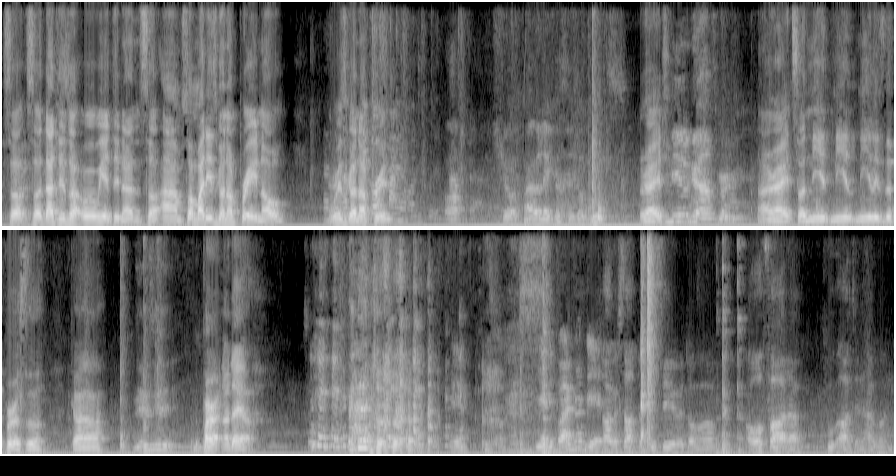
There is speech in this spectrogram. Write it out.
So, so that is what we're waiting on. So, um, somebody's gonna pray now. Who's gonna pray? Sure, I would like to see some books. Right. Neil Gansbury. All right. So Neil, Neil, Neil is the person. Cause This is the partner there. Yeah. Yeah, the partner there. I will start to say with our, our Father, who art in heaven,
